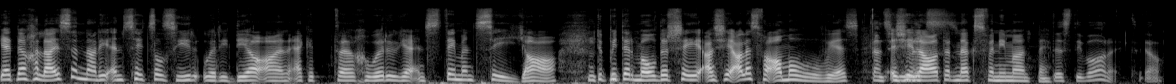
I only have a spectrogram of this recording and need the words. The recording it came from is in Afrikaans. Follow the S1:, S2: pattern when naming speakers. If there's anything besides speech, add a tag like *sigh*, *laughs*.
S1: Jy het nou geluister na die insetsels hier oor die DA en ek het uh, gehoor hoe jy instemmend sê ja. *laughs* Toe Pieter Mulder sê as jy alles vir almal wil wees, is jy niks, later niks vir niemand nie.
S2: Dis die waarheid, ja.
